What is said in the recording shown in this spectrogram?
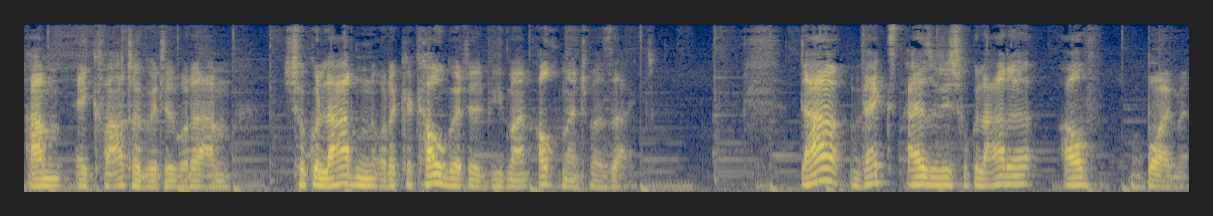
am Äquatorgürtel oder am Schokoladen- oder Kakaogürtel, wie man auch manchmal sagt. Da wächst also die Schokolade auf Bäumen.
